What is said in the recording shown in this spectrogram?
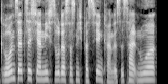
grundsätzlich ja nicht so, dass das nicht passieren kann. Es ist halt nur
